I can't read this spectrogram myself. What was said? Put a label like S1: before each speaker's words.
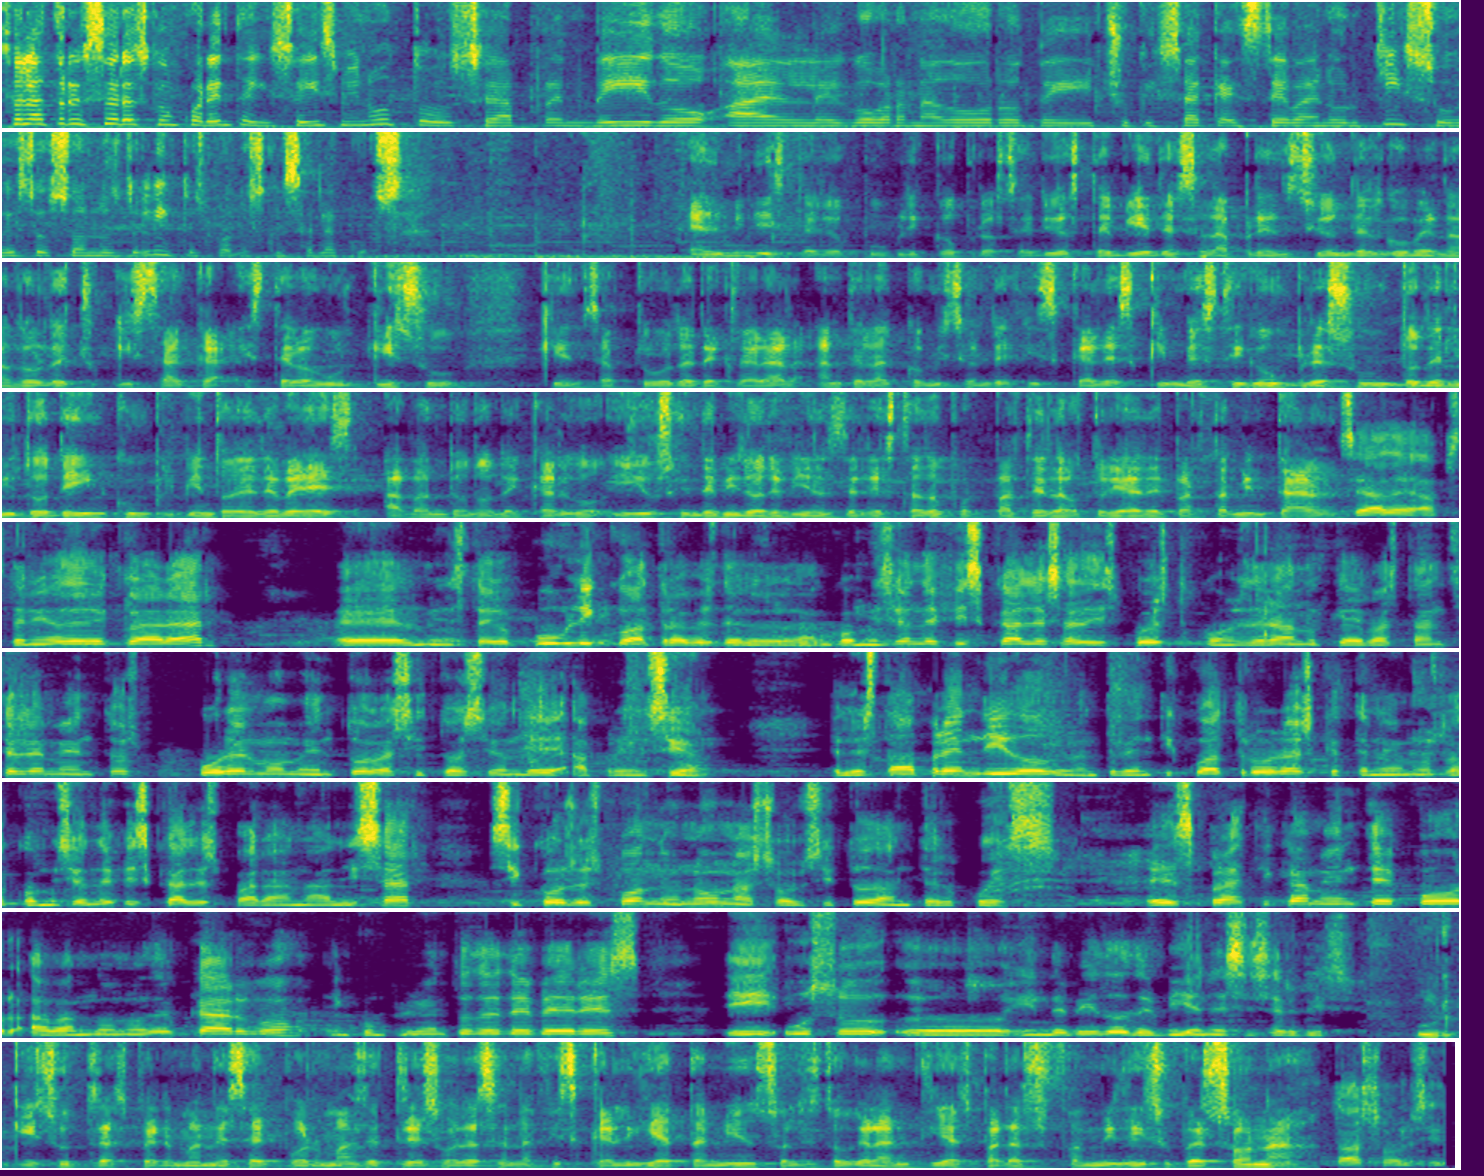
S1: Son las 3 horas con 46 minutos. Se ha prendido al gobernador de Chuquisaca, Esteban Urquizu. Estos son los delitos por los que se le acusa.
S2: El Ministerio Público procedió este viernes a la aprehensión del gobernador de Chuquisaca, Esteban Urquizu, quien se abstuvo de declarar ante la Comisión de Fiscales que investiga un presunto delito de incumplimiento de deberes, abandono de cargo y uso indebido de bienes del Estado por parte de la autoridad departamental.
S3: Se ha abstenido de declarar el Ministerio Público a través de la Comisión de Fiscales ha dispuesto, considerando que hay bastantes elementos, por el momento la situación de aprehensión. Él está aprendido durante 24 horas que tenemos la Comisión de Fiscales para analizar si corresponde o no una solicitud ante el juez es prácticamente por abandono del cargo, incumplimiento de deberes y uso eh, indebido de bienes y servicios.
S2: Urquizu, tras permanecer por más de tres horas en la Fiscalía, también solicitó garantías para su familia y su persona.
S3: Ha solicitado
